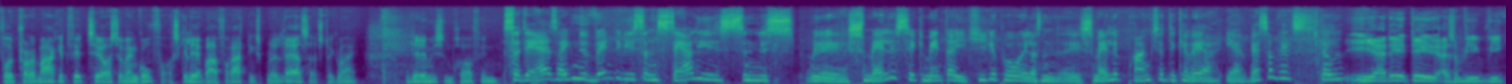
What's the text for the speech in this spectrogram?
få et product market fit til også at være en god for skalerbar forretningsmodel. Der er altså et stykke vej. Og det er dem, vi som prøver at finde. Så det er altså ikke nødvendigvis sådan særlige sådan, øh, smalle segmenter, I kigger på, eller sådan øh, smalle brancher. Det kan være ja, hvad som helst derude? Ja, det, det, altså, vi, vi,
